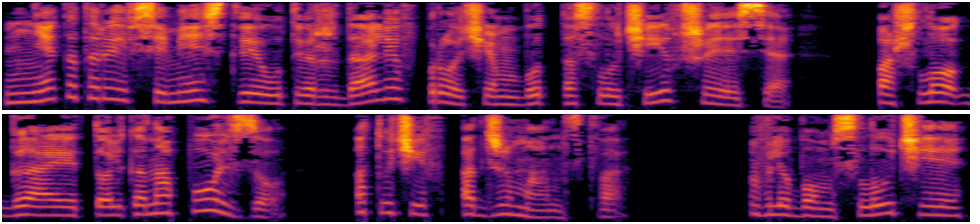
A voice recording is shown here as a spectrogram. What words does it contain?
Некоторые в семействе утверждали, впрочем, будто случившееся пошло Гае только на пользу, отучив от жеманства. В любом случае,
